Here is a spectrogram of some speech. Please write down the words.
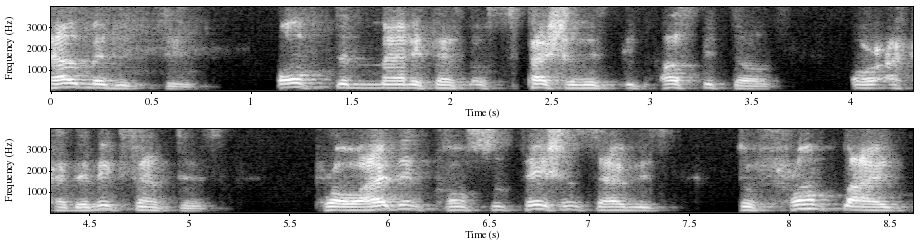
telemedicine often manifests of specialists in hospitals or academic centers providing consultation service to frontline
